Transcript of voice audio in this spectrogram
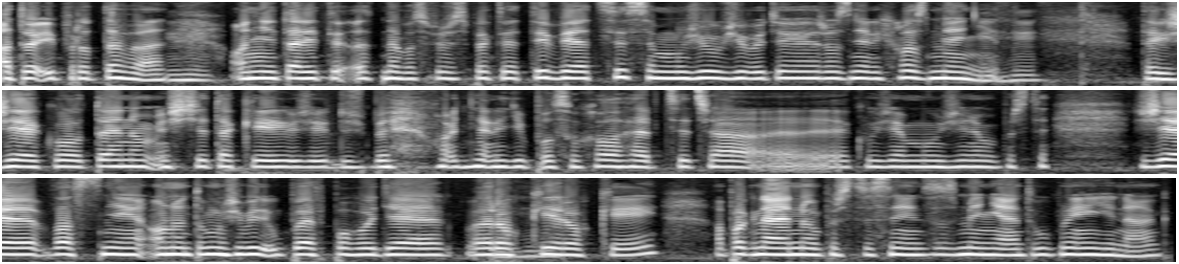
A to i pro tebe. Mm-hmm. Oni tady, ty, nebo respektive ty věci se můžou v životě hrozně rychle změnit. Mm-hmm. Takže jako to je jenom ještě taky, že když by hodně lidí poslouchalo herci třeba eh, jakože muži nebo prostě, že vlastně ono to může být úplně v pohodě roky, mm-hmm. roky a pak najednou prostě se něco změní a je to úplně jinak.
